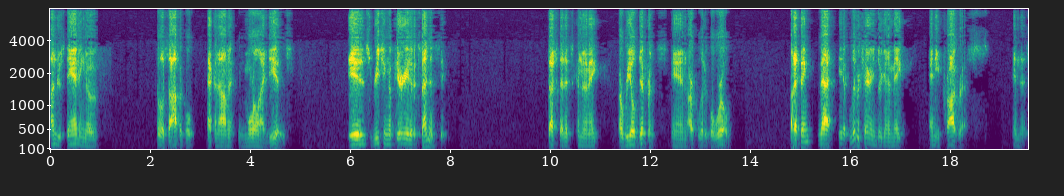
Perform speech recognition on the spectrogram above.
understanding of philosophical, economic, and moral ideas, is reaching a period of ascendancy such that it's going to make a real difference in our political world. But I think that if libertarians are going to make any progress in this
